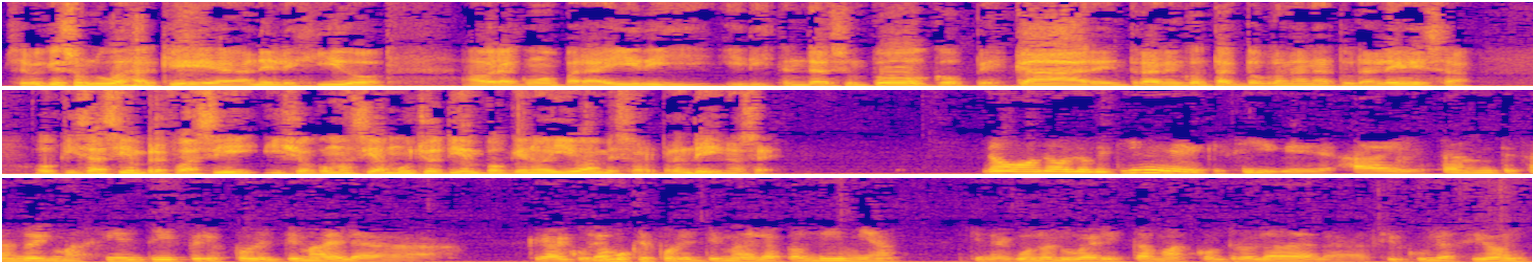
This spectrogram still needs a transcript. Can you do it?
Se ve que es un lugar que han elegido ahora como para ir y, distenderse un poco, pescar, entrar en contacto con la naturaleza. O quizás siempre fue así y yo como hacía mucho tiempo que no iba me sorprendí, no sé. No, no, lo que tiene es que sí, que están empezando a ir más gente, pero es por el tema de la, que calculamos que es por el tema de la pandemia, que en algunos lugares está más controlada la circulación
